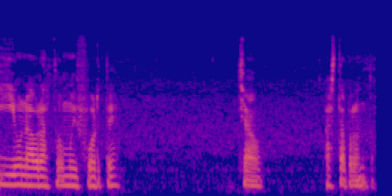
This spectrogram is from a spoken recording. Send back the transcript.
y un abrazo muy fuerte. Chao, hasta pronto.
